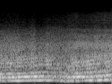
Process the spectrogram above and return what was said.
Mm-hmm.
